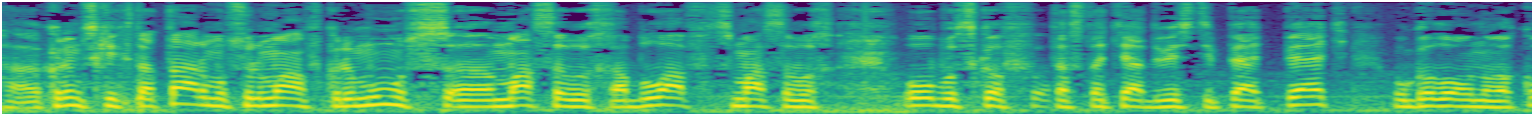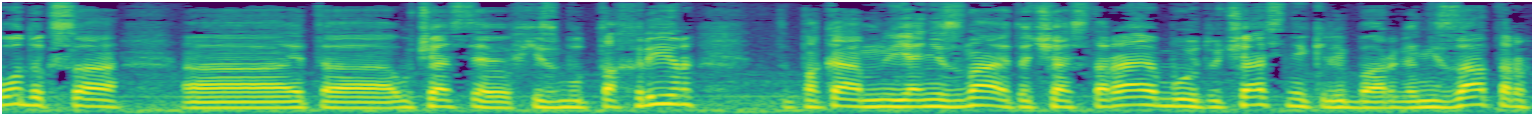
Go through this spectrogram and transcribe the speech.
э, крымских татар, мусульман в Крыму с э, массовых облав, с массовых обысков. Это статья 205.5 Уголовного кодекса. Э, Это участие в Хизбут Тахрир. Пока я не знаю, это часть вторая будет, участник, либо организатор.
